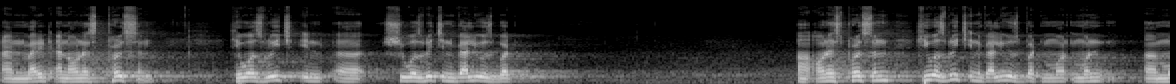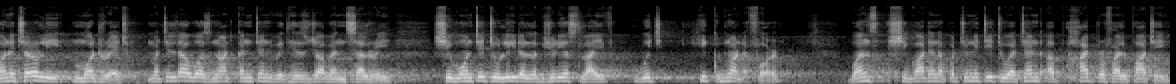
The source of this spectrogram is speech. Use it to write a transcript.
and married an honest person. He was rich in uh, she was rich in values but uh, honest person. He was rich in values but mon- mon- Uh, monetarily moderate. Matilda was not content with his job and salary. She wanted to lead a luxurious life which he could not afford. Once she got an opportunity to attend a high profile party.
